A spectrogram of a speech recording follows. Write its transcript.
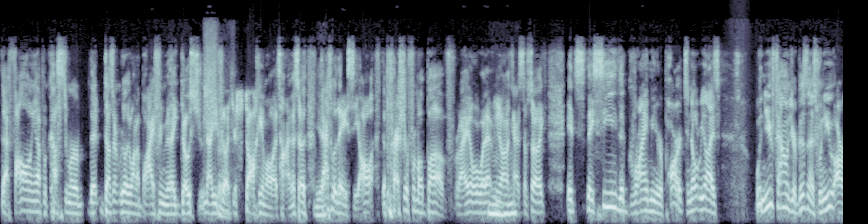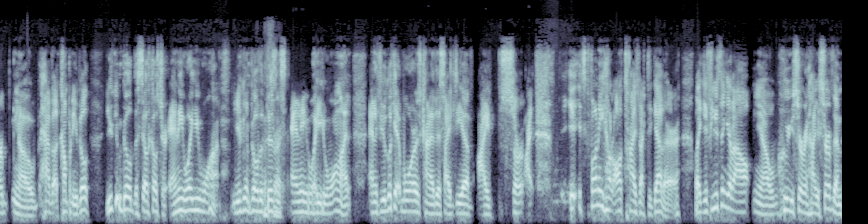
that following up a customer that doesn't really want to buy from you, they ghost you. Now you feel like you're stalking them all the time. And so yeah. that's what they see, all the pressure from above, right, or whatever, mm-hmm. you know, that mm-hmm. kind of stuff. So like it's they see the grimier parts and don't realize when you found your business, when you are, you know, have a company built, you can build the sales culture any way you want. You can build a business right. any way you want. And if you look at more as kind of this idea of I serve, I, it's funny how it all ties back together. Like if you think about, you know, who you serve and how you serve them,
